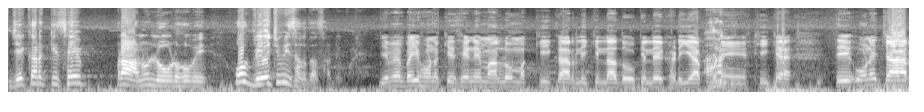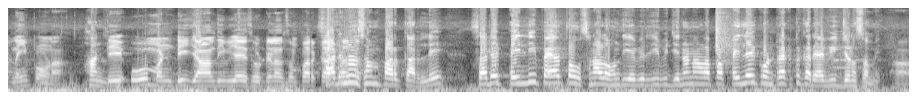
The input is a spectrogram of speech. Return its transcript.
ਜੇਕਰ ਕਿਸੇ ਭਰਾ ਨੂੰ ਲੋੜ ਹੋਵੇ ਉਹ ਵੇਚ ਵੀ ਸਕਦਾ ਸਾਡੇ ਜਿਵੇਂ ਬਈ ਹੁਣ ਕਿਸੇ ਨੇ ਮੰਨ ਲਓ ਮੱਕੀ ਕਰ ਲਈ ਕਿੱਲਾ 2 ਕਿੱਲੇ ਖੜੀ ਆ ਆਪਣੇ ਠੀਕ ਹੈ ਤੇ ਉਹਨੇ ਚਾਰ ਨਹੀਂ ਪਾਉਣਾ। ਤੇ ਉਹ ਮੰਡੀ ਜਾਣ ਦੀ ਬਜਾਏ ਤੁਹਾਡੇ ਨਾਲ ਸੰਪਰਕ ਕਰ ਸਾਡੇ ਨਾਲ ਸੰਪਰਕ ਕਰ ਲੇ। ਸਾਡੇ ਪਹਿਲੀ ਪਹਿਲ ਤਾਂ ਉਸ ਨਾਲ ਹੁੰਦੀ ਹੈ ਵੀਰ ਜੀ ਵੀ ਜਿਨ੍ਹਾਂ ਨਾਲ ਆਪਾਂ ਪਹਿਲਾਂ ਹੀ ਕੰਟਰੈਕਟ ਕਰਿਆ ਬੀਜਣ ਸਮੇਂ ਹਾਂ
